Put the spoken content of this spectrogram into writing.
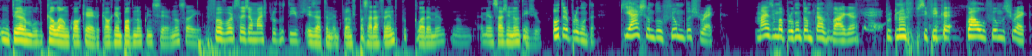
um termo de calão qualquer que alguém pode não conhecer? Não sei. Por favor, sejam mais produtivos. Exatamente, vamos passar à frente porque claramente não- a mensagem não atingiu. Outra pergunta. Que acham do filme do Shrek? Mais uma pergunta um bocado vaga, porque não especifica qual o filme do Shrek.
